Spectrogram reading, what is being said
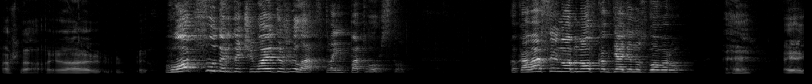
А что? Я... Вот, сударь, до чего я дожила с твоим потворством. Какова, сыну, обновка к дядину сговору? Э? Э?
